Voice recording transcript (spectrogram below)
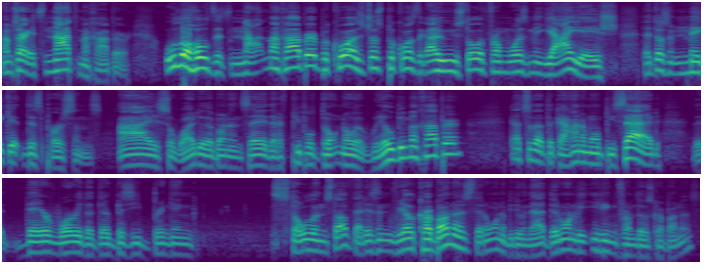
I'm sorry, it's not mechaber. Ula holds it's not mechaber because just because the guy who you stole it from was miyayesh, that doesn't make it this person's. Aye, so why do the Banan say that if people don't know it will be mechaber? That's so that the kahana won't be sad that they're worried that they're busy bringing stolen stuff that isn't real korbanos. They don't want to be doing that. They don't want to be eating from those korbanos.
